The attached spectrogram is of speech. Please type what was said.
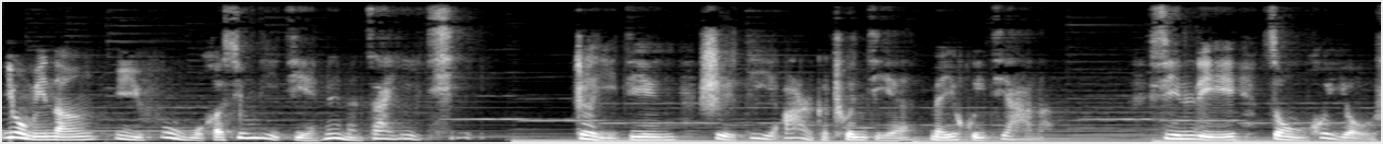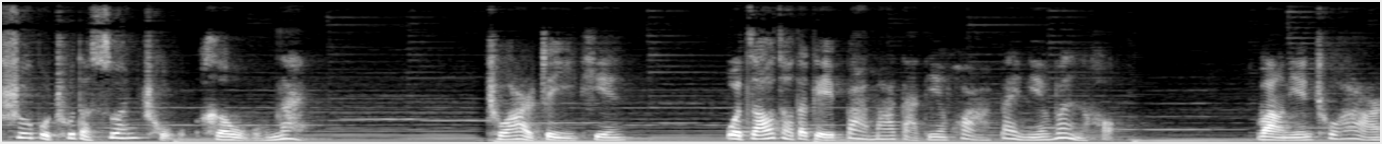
又没能与父母和兄弟姐妹们在一起，这已经是第二个春节没回家了，心里总会有说不出的酸楚和无奈。初二这一天。我早早的给爸妈打电话拜年问候，往年初二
